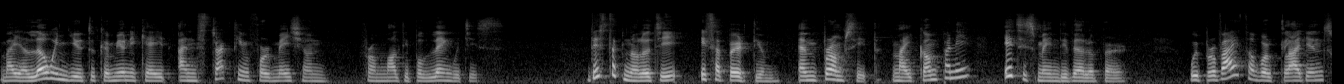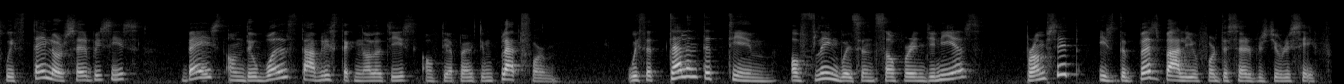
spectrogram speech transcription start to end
by allowing you to communicate and extract information from multiple languages? This technology is Apertium and Prompsit, my company, is its main developer. We provide our clients with tailored services based on the well-established technologies of the Apertium platform. With a talented team of linguists and software engineers, Prompsit is the best value for the service you receive.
